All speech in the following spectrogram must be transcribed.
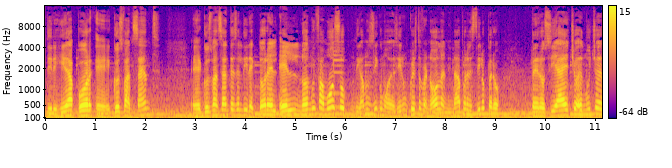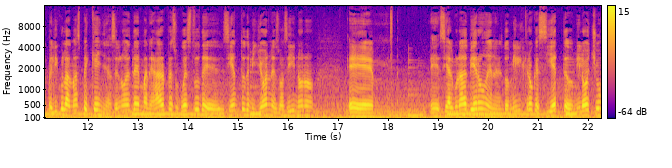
dirigida por eh, Gus Van Sant. Eh, Gus Van Sant es el director, él, no es muy famoso, digamos así como decir un Christopher Nolan ni nada por el estilo, pero pero sí ha hecho, es mucho de películas más pequeñas, él no es de manejar presupuestos de cientos de millones o así, no, no. Eh, eh, si alguna vez vieron en el 2000, creo que 7, 2008,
